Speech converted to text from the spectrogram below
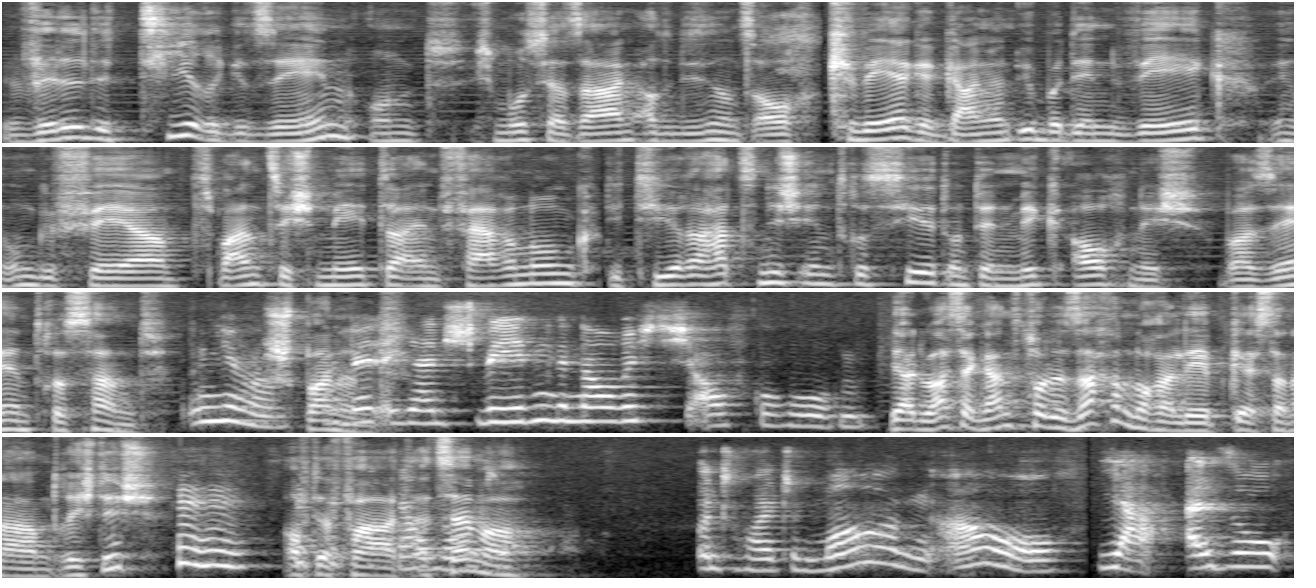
wilde Tiere gesehen und ich muss ja sagen, also die sind uns auch quer gegangen über den Weg in ungefähr 20 Meter Entfernung. Die Tiere hat es nicht interessiert und den Mick auch nicht. War sehr interessant. Ja, Spannend. Dann ihr ja in Schweden genau richtig aufgehoben. Ja, du hast ja ganz tolle Sachen noch erlebt gestern Abend, richtig? Auf der Fahrt. Ja, Erzähl mal. Und heute Morgen auch. Ja, also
